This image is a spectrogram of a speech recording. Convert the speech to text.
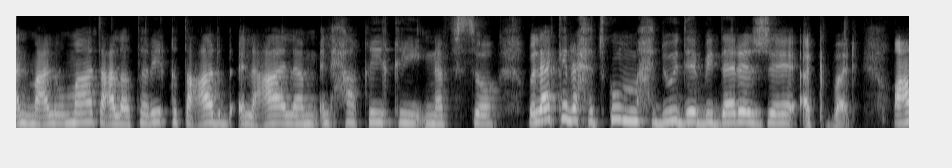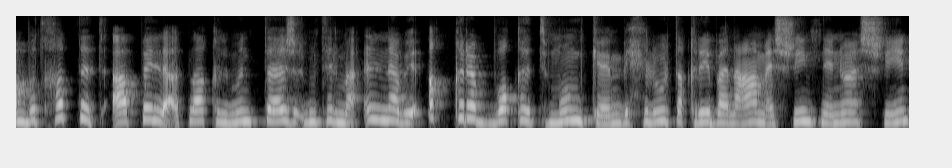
المعلومات على طريقة عرض العالم الحقيقي نفسه ولكن رح تكون محدودة بدرجة أكبر. وعم بتخطط أبل لإطلاق المنتج مثل ما قلنا بأقرب وقت ممكن بحلول تقريبا عام 2022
